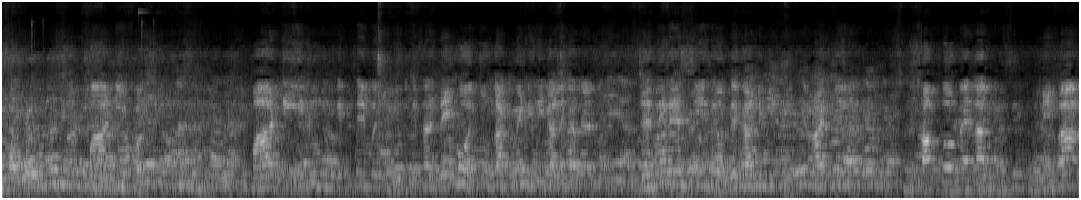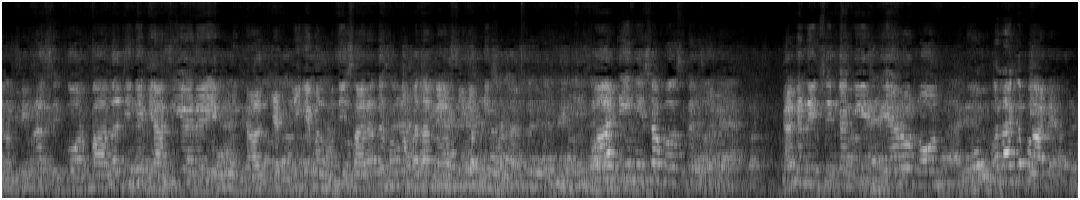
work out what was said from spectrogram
ਸਰ ਪਾਰਟੀ ਫਸਟ ਪਾਰਟੀ ਨੂੰ ਕਿੱਥੇ ਮਜ਼ਬੂਤ ਕੀਤਾ? ਦੇਖੋ ਝੁੰਦਾ ਕਮੇਟੀ ਦੀ ਗੱਲ ਕਰਦੇ ਜਿਸ ਦਿਨ ਇਸ ਚੀਜ਼ ਦੇ ਉੱਤੇ ਗੱਲ ਕੀਤੀ। ਅੱਜ ਸਭ ਤੋਂ ਪਹਿਲਾਂ ਬੀਬਾ ਨਸੀਮਰਤ ਸਿੰਘ ਕੌਰ ਬਾਦਲ ਜੀ ਨੇ ਕਿਹਾ ਸੀ ਯਾਰ ਇਹ ਗੱਲ ਐਪਲੀਕੇਬਲ ਹੁੰਦੀ ਸਾਰਿਆਂ ਤੇ ਸਭ ਤੋਂ ਪਹਿਲਾਂ ਮੈਂ ਸੀ ਆਪਣੀ ਪਾਰਟੀ ਹਮੇਸ਼ਾ ਫਸਟ ਹੈ। ਗਗਨਦੀਪ ਸਿੰਘ ਅੱਗੀ ਦੇਅਰ ਔਰ ਨੋਨ ਉਹ ਅਲੱਗ ਪਾਰਟ ਹੈ।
